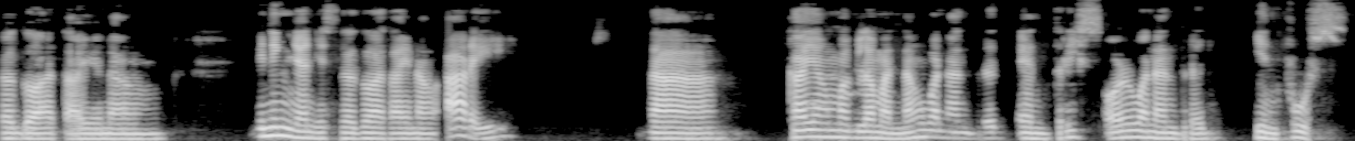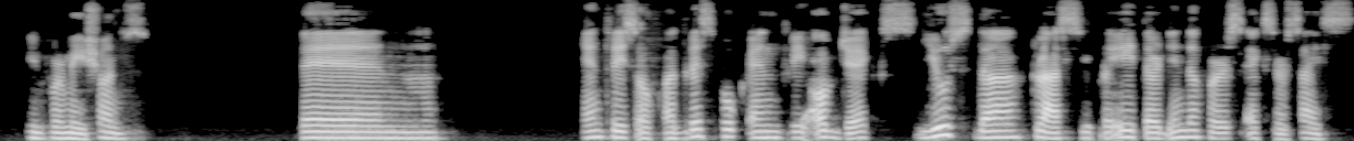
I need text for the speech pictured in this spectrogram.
gagawa tayo ng, meaning niyan is gagawa tayo ng array na kayang maglaman ng 100 entries or 100 infos, informations. Then, entries of address book entry objects use the class you created in the first exercise.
